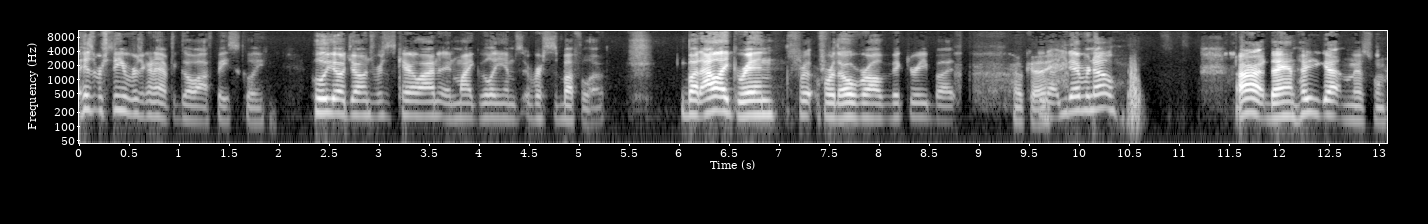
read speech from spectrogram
his receivers are gonna have to go off basically. Julio Jones versus Carolina and Mike Williams versus Buffalo. But I like Ren for for the overall victory. But Okay. you, know, you never know. All right, Dan. Who you got in this one?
